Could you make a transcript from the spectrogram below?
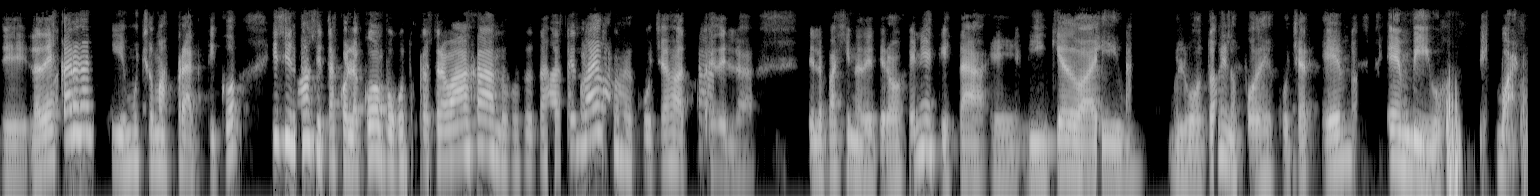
eh, la descargan y es mucho más práctico. Y si no, si estás con la compu, justo estás trabajando, justo estás haciendo algo, nos escuchas a través de la, de la página de Heterogenia, que está eh, linkeado ahí el botón y nos podés escuchar en, en vivo. Bueno.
